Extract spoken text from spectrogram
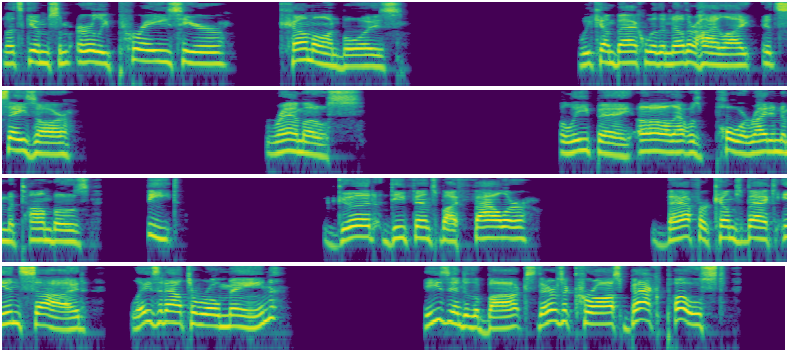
Let's give him some early praise here. Come on, boys. We come back with another highlight. It's Cesar. Ramos. Felipe. Oh, that was poor. Right into Mutombo's feet. Good defense by Fowler. Baffer comes back inside, lays it out to Romain. He's into the box. There's a cross, back post,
